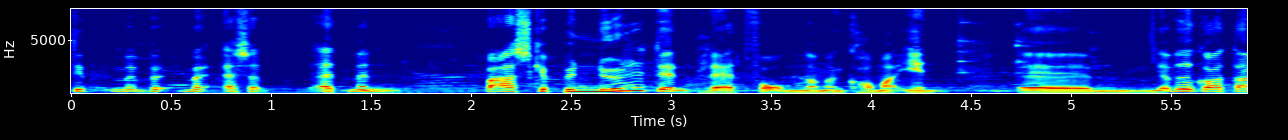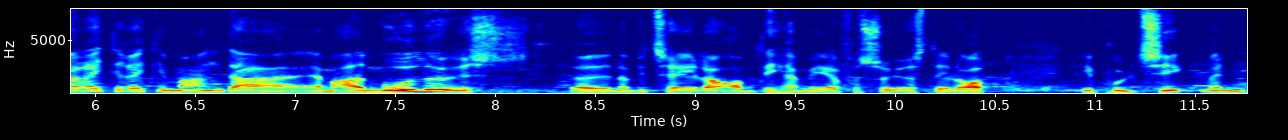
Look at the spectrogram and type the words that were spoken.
det, man, man, altså, at man bare skal benytte den platform, når man kommer ind. Øhm, jeg ved godt, der er rigtig, rigtig mange, der er meget modløse, øh, når vi taler om det her med at forsøge at stille op i politik, men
